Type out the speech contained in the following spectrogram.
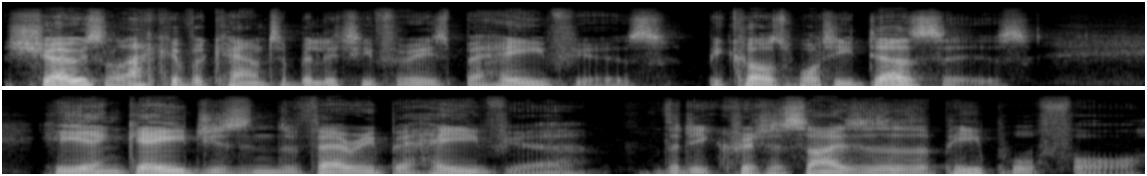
shows a lack of accountability for his behaviors because what he does is he engages in the very behavior that he criticizes other people for,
